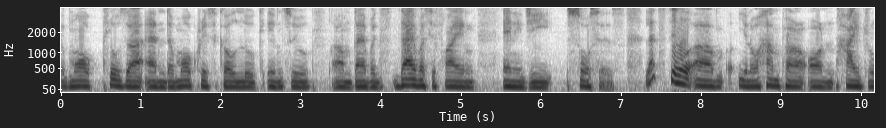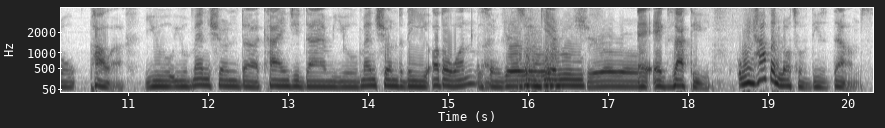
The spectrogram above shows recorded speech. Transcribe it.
a, more closer and a more critical look into um, divers diversifying energy sources. Let's still, um, you know, hamper on hydro power. You you mentioned uh, Kainji Dam. You mentioned the other one, Zungeru, uh, exactly. We have a lot of these dams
